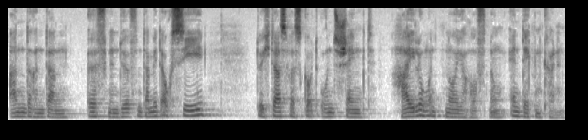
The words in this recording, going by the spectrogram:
anderen dann öffnen dürfen, damit auch sie durch das, was Gott uns schenkt, Heilung und neue Hoffnung entdecken können.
